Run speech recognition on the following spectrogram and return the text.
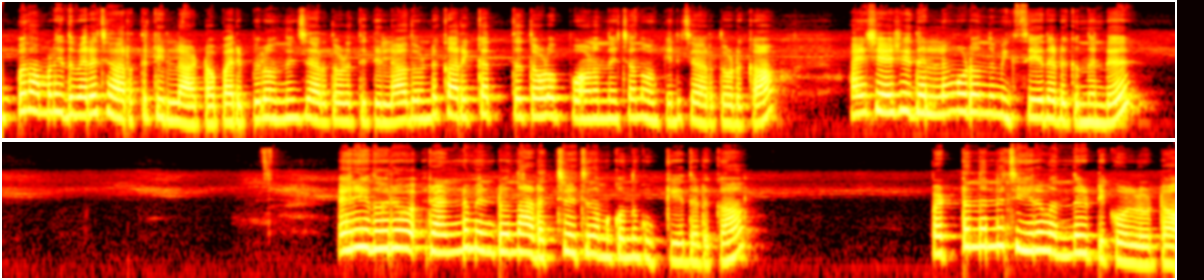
ഉപ്പ് നമ്മൾ ഇതുവരെ ചേർത്തിട്ടില്ല കേട്ടോ. പരിപ്പിലൊന്നും ചേർത്ത് കൊടുത്തിട്ടില്ല. അതുകൊണ്ട് കറിക്ക് എത്രത്തോളം ഉപ്പ് വേണമെന്ന് വെച്ചാൽ നോക്കിയിട്ട് ചേർത്ത് കൊടുക്കാം. അതിന് ശേഷം ഇതെല്ലാം കൂടെ ഒന്ന് മിക്സ് ചെയ്തെടുക്കുന്നുണ്ട്. ഇനി ഇതൊരു രണ്ട് മിനിറ്റ് ഒന്ന് അടച്ച് വെച്ച് നമുക്കൊന്ന് കുക്ക് ചെയ്തെടുക്കാം. പെട്ടെന്ന് തന്നെ ചീര വന്ന് കിട്ടിക്കോളൂ കേട്ടോ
